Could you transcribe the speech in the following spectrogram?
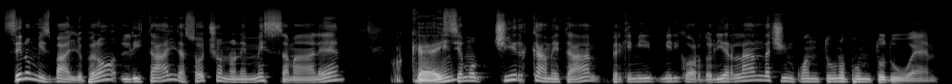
Se non mi sbaglio, però, l'Italia, socio, non è messa male. Ok. Siamo circa a metà, perché mi, mi ricordo l'Irlanda 51.2.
